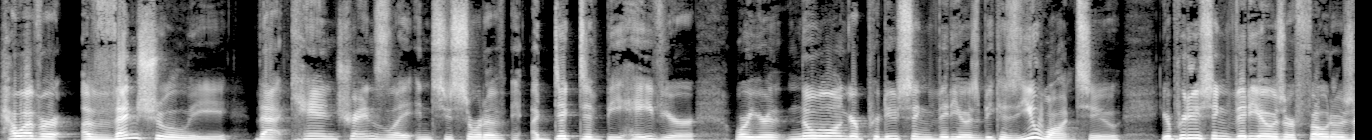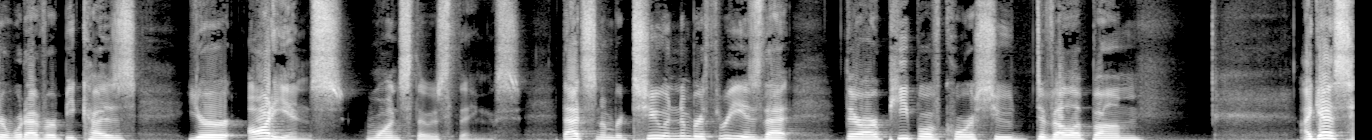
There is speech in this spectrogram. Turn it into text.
However, eventually that can translate into sort of addictive behavior where you're no longer producing videos because you want to. You're producing videos or photos or whatever because your audience wants those things. That's number two. And number three is that there are people, of course, who develop, um, I guess,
